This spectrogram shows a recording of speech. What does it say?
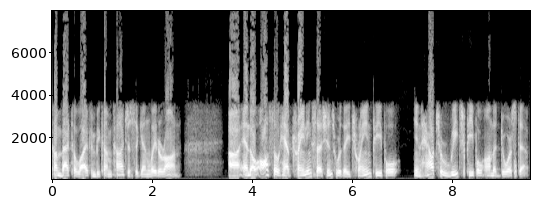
come back to life and become conscious again later on. Uh, and they'll also have training sessions where they train people in how to reach people on the doorstep.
